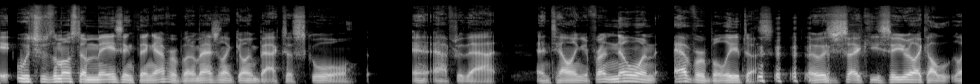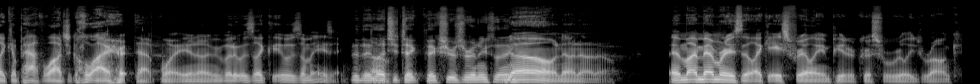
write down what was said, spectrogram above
it, which was the most amazing thing ever. But imagine like going back to school after that and telling your friend, no one ever believed us. it was just like you, so you're like a like a pathological liar at that point, you know. What I mean? But it was like it was amazing. Did they Um, let you take pictures or anything? No, no, no, no. And my memory is that like Ace Frehley and Peter Criss were really drunk,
